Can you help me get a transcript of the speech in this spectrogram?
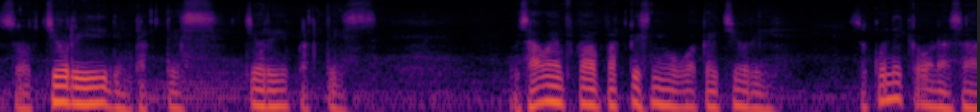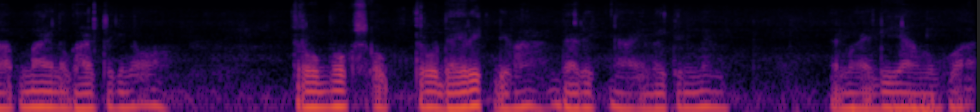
so theory then practice theory practice Unsama yung pagka-practice nimo wa kay theory. So connect ka una sa mind ug heart sa Ginoo. Through books o through direct, di ba? Direct nga enlightenment. Ang mga ideya mo kuha.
